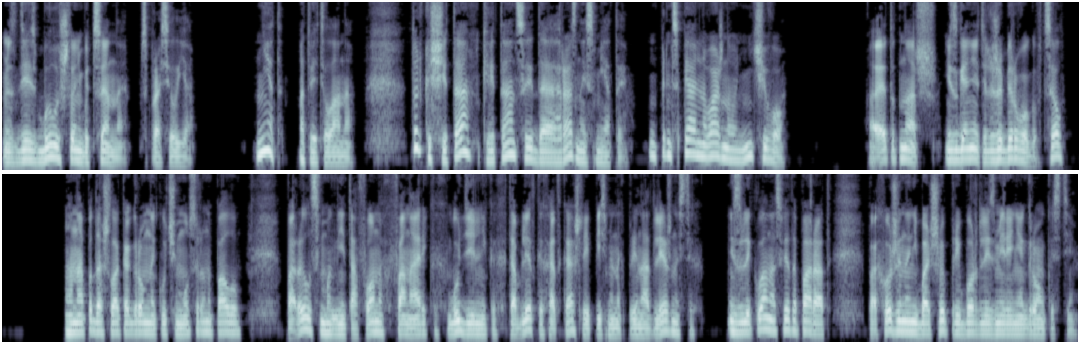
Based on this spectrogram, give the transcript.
«Здесь было что-нибудь ценное?» — спросил я. «Нет», — ответила она. «Только счета, квитанции да разные сметы. Принципиально важного ничего». «А этот наш, изгонятель Жабервогов, цел?» Она подошла к огромной куче мусора на полу, порылась в магнитофонах, фонариках, будильниках, таблетках от кашля и письменных принадлежностях, извлекла на свет аппарат, похожий на небольшой прибор для измерения громкости,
